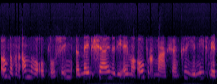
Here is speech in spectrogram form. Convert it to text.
ook nog een andere oplossing. medicijnen die eenmaal opengemaakt zijn... kun je niet meer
